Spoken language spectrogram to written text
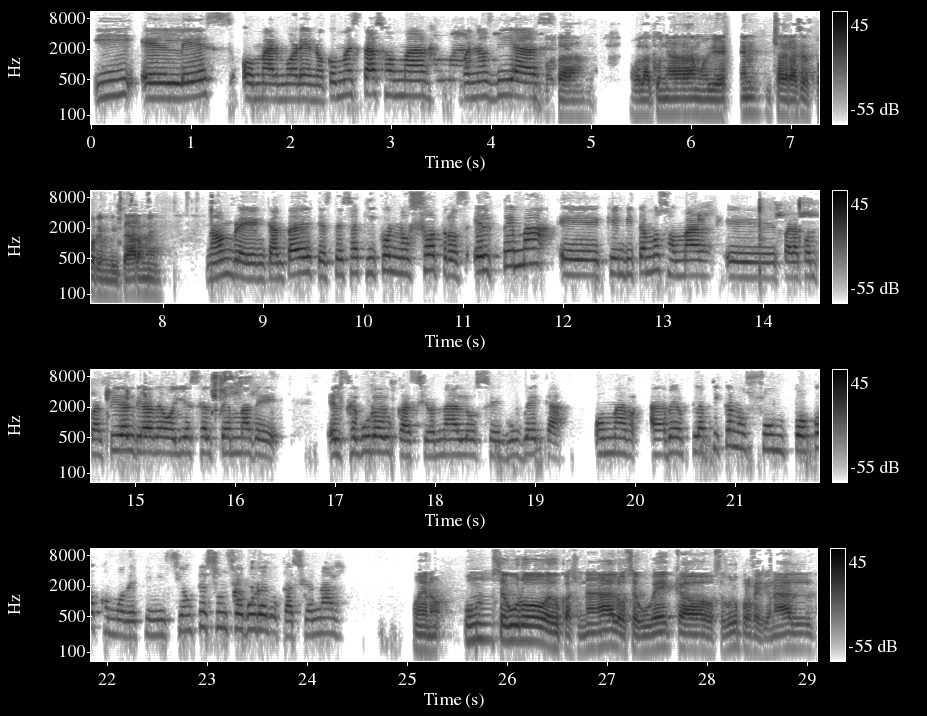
y él es Omar Moreno. ¿Cómo estás, Omar? Buenos días. Hola, hola cuñada, muy bien. Muchas gracias por invitarme. No, hombre, encantada de que estés aquí con nosotros. El tema eh, que invitamos a Omar eh, para compartir el día de hoy es el tema de el seguro educacional o Segubeca. Omar, a ver, platícanos un poco como definición, ¿qué es un seguro educacional? Bueno, un seguro educacional o Segubeca o seguro profesional,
